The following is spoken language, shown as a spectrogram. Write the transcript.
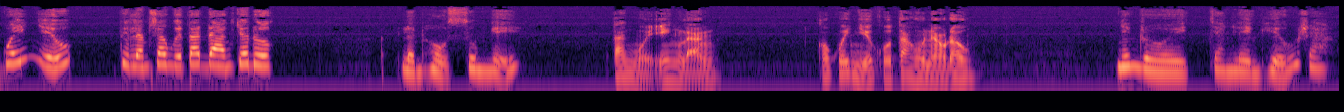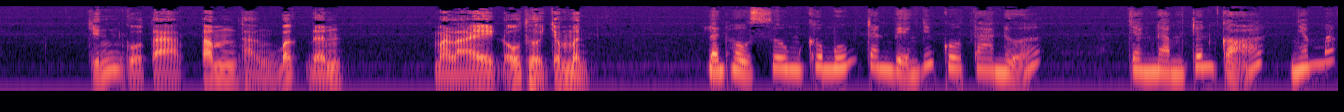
quấy nhiễu, thì làm sao người ta đàn cho được? Lệnh hồ xuân nghĩ, ta ngồi yên lặng. Có quấy nhiễu của ta hồi nào đâu nhưng rồi chàng liền hiểu ra. Chính cô ta tâm thần bất định mà lại đổ thừa cho mình. Lệnh hồ xuân không muốn tranh biện với cô ta nữa. Chàng nằm trên cỏ nhắm mắt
